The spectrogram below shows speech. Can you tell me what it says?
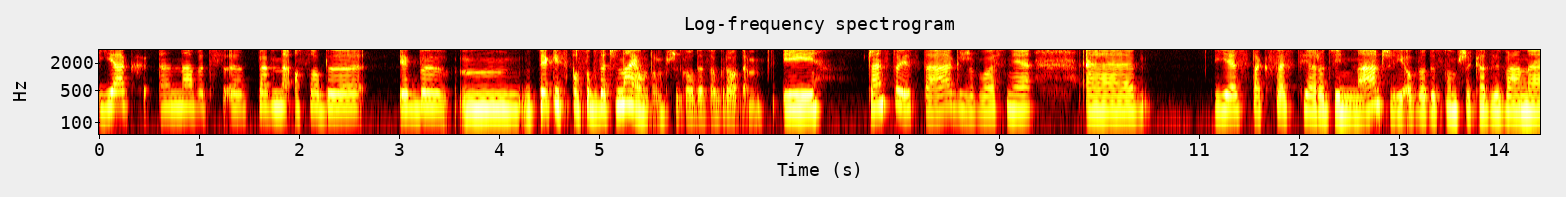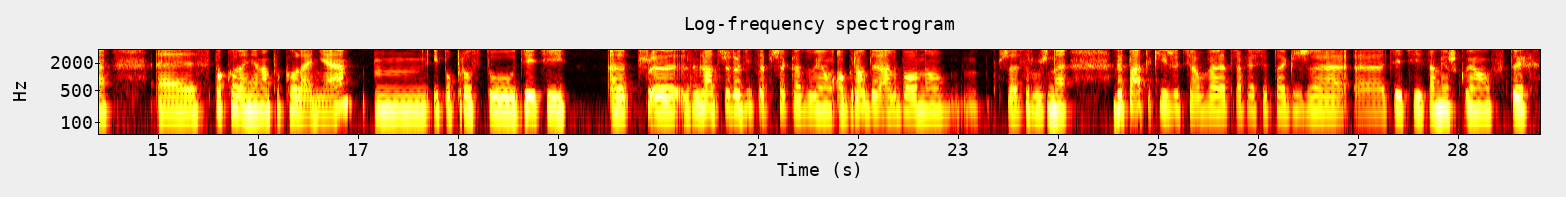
jak e, nawet pewne osoby jakby mm, w jakiś sposób zaczynają tą przygodę z ogrodem. I często jest tak, że właśnie e, jest ta kwestia rodzinna, czyli ogrody są przekazywane e, z pokolenia na pokolenie mm, i po prostu dzieci, e, przy- znaczy rodzice przekazują ogrody albo no, przez różne wypadki życiowe trafia się tak, że e, dzieci zamieszkują w tych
